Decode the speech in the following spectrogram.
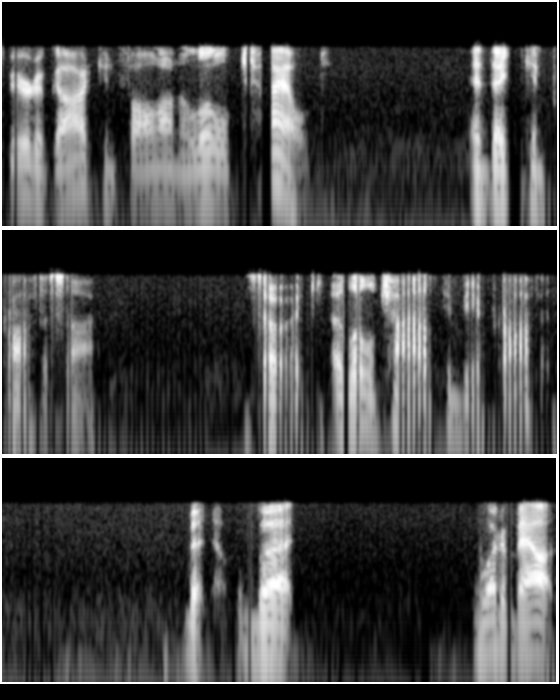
Spirit of God can fall on a little child and they can prophesy. So a, a little child can be a prophet. But but what about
